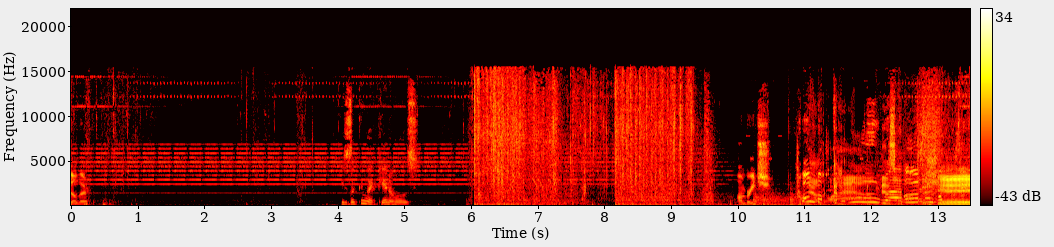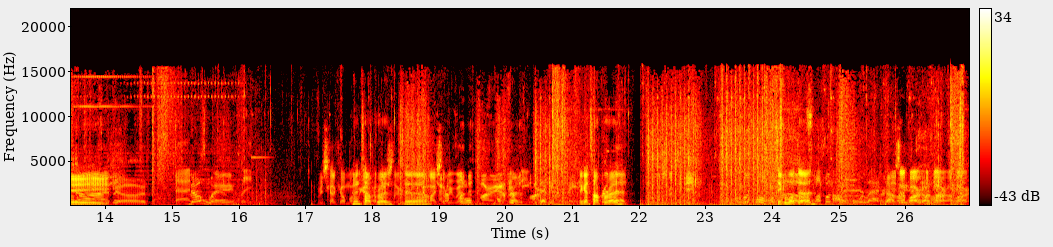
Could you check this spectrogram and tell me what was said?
Still there. He's looking like piano holes. On breach. Oh No, my that is- Oh Yay. God. That No way. great. We just gotta kill. I'm in top red. Mice. Yeah. Kill Mice so we win. 15. I got top red. Just with. Take a wall dead. Op four last He's on bar. On bar. On bar.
